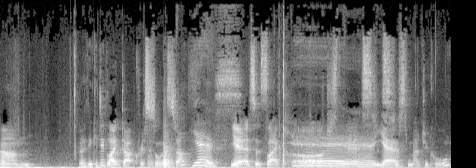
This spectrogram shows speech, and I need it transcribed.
Um i think he did like dark crystal and stuff Yes. yeah so it's like oh just the best Yeah, it's yeah. just magical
